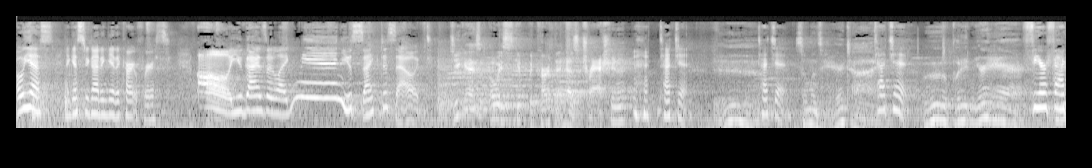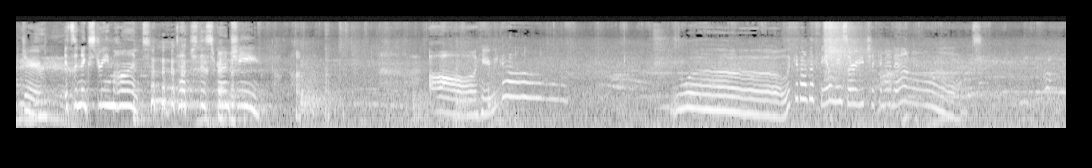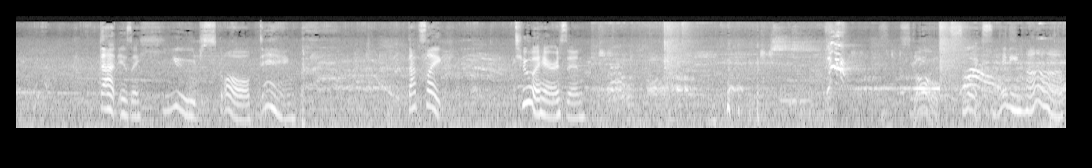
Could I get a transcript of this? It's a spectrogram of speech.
Oh, yes. I guess we got to get a cart first. Oh, you guys are like, man, you psyched us out. Do you guys always skip the cart that has trash in it? Touch it. Touch it. Someone's hair tie. Touch it. Ooh, put it in your hair. Fear factor. It it's an extreme haunt. Touch the scrunchie. oh, here we go. Whoa. Look at all the families already checking it out. That is a huge skull. Dang. That's like to a Harrison. go. So exciting, huh?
